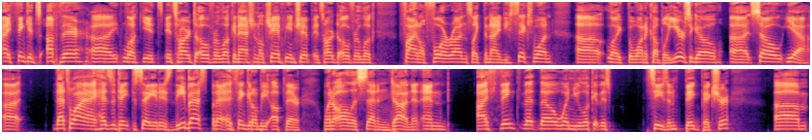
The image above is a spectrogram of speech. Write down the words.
I think it's up there. Uh, look, it's it's hard to overlook a national championship. It's hard to overlook Final Four runs like the '96 one, uh, like the one a couple years ago. Uh, so yeah, uh, that's why I hesitate to say it is the best, but I think it'll be up there when all is said and done. And, and I think that though, when you look at this season, big picture, um,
